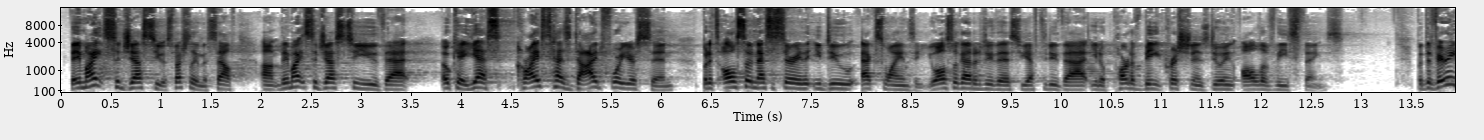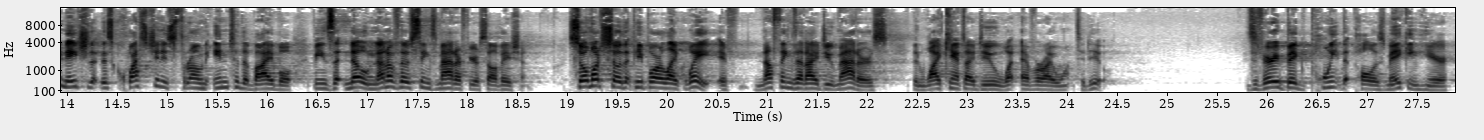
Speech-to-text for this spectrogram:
they might suggest to you, especially in the South, um, they might suggest to you that, okay, yes, Christ has died for your sin, but it's also necessary that you do X, Y, and Z. You also got to do this, you have to do that. You know, part of being a Christian is doing all of these things. But the very nature that this question is thrown into the Bible means that no, none of those things matter for your salvation. So much so that people are like, wait, if nothing that I do matters, then why can't I do whatever I want to do? It's a very big point that Paul is making here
